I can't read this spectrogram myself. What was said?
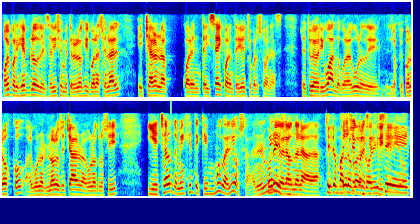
Hoy, por ejemplo, del Servicio Meteorológico Nacional echaron a 46, 48 personas. Yo estuve averiguando con algunos de, de los que conozco, algunos no los echaron, algunos otros sí, y echaron también gente que es muy valiosa, en el Por medio de la hondanada. Esto pasó no sé con el. CONICET,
